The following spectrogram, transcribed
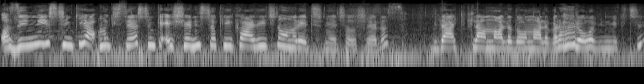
Azimliyiz çünkü yapmak istiyoruz. Çünkü eşleriniz çok iyi kaydığı için onlara yetişmeye çalışıyoruz. Bir dahaki planlarda da onlarla beraber olabilmek için.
